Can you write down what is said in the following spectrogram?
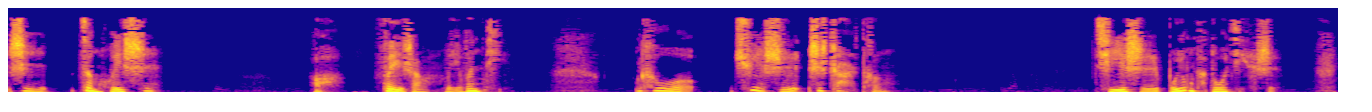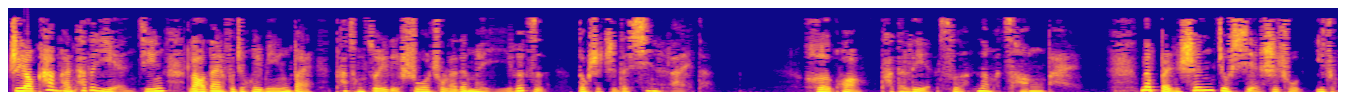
是怎么回事？”啊，肺上没问题，可我确实是这儿疼。其实不用他多解释，只要看看他的眼睛，老大夫就会明白，他从嘴里说出来的每一个字都是值得信赖的。何况他的脸色那么苍白，那本身就显示出一种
